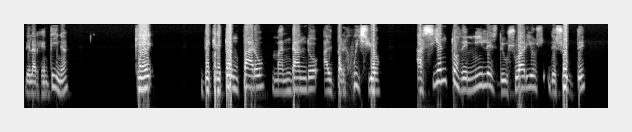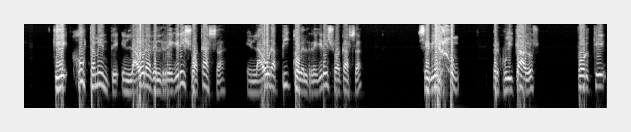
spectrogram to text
de la Argentina que decretó un paro mandando al perjuicio a cientos de miles de usuarios de subte que justamente en la hora del regreso a casa, en la hora pico del regreso a casa, se vieron perjudicados porque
